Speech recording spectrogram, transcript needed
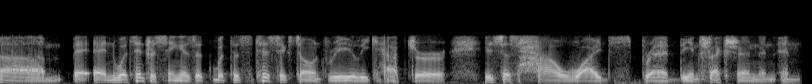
Um, and what's interesting is that what the statistics don't really capture is just how widespread the infection and, and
